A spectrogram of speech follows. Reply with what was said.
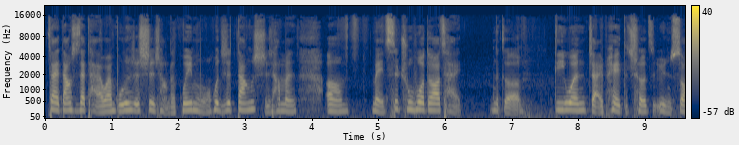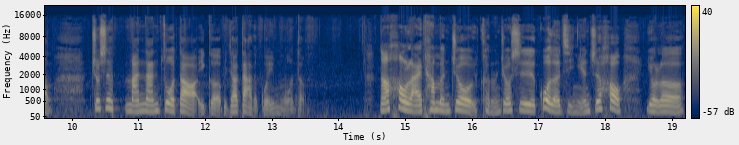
在当时在台湾，不论是市场的规模，或者是当时他们嗯、每次出货都要采那个低温宅配的车子运送，就是蛮难做到一个比较大的规模的。然后后来他们就可能就是过了几年之后，有了，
